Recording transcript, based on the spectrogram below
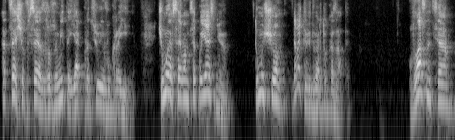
а це щоб все зрозуміти, як працює в Україні. Чому я все вам це пояснюю? Тому що давайте відверто казати, власниця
